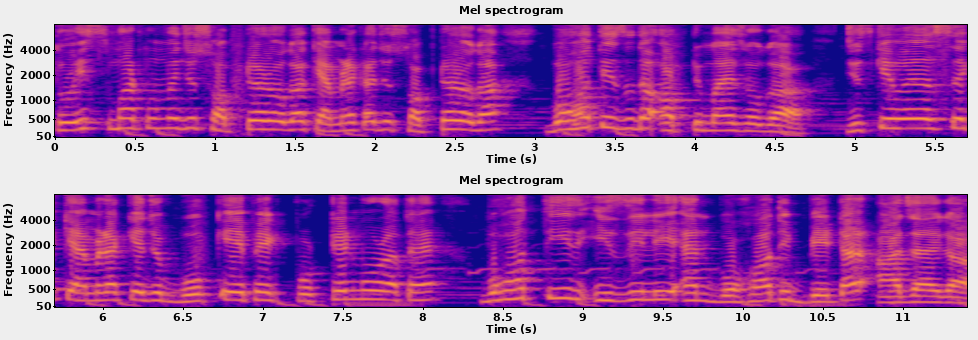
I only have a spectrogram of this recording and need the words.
तो इस स्मार्टफ़ोन में जो सॉफ्टवेयर होगा कैमरा का जो सॉफ्टवेयर होगा, बहुत ही ज़्यादा ऑप्टिमाइज होगा। जिसकी वजह से कैमरा के जो बोके इफ़ेक्ट पोर्ट्रेट मोड आता है, बहुत ही इजीली एंड बहुत ही बेटर आ जाएगा।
